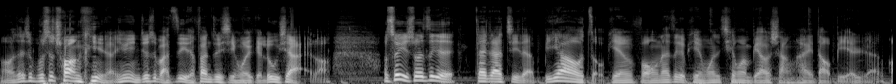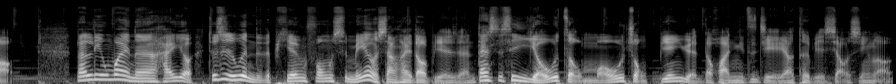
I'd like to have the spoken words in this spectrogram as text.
哦，这就不是创意了，因为你就是把自己的犯罪行为给录下来了。所以说这个大家记得不要走偏锋，那这个偏锋千万不要伤害到别人哦。那另外呢，还有就是，如果你的偏锋是没有伤害到别人，但是是游走某种边缘的话，你自己也要特别小心了。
